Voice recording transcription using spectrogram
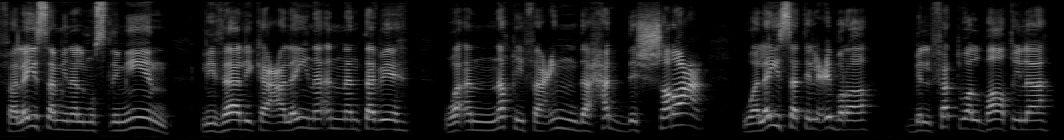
فليس من المسلمين. لذلك علينا أن ننتبه وأن نقف عند حد الشرع وليست العبرة بالفتوى الباطلة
